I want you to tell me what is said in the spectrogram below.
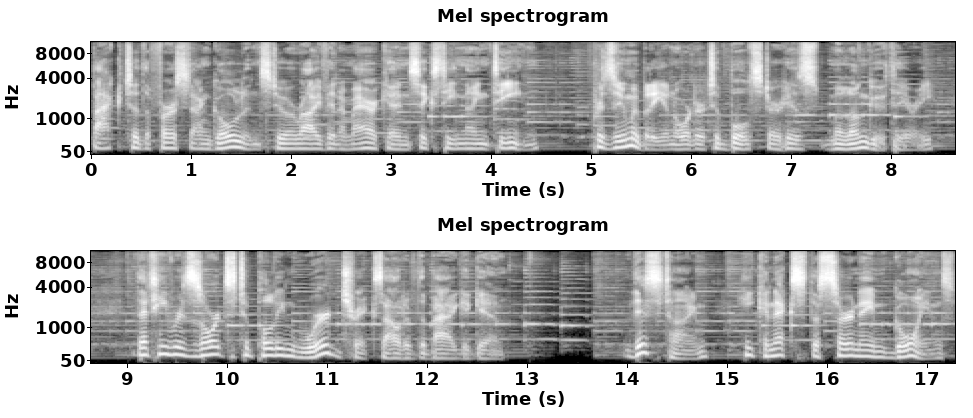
back to the first Angolans to arrive in America in 1619, presumably in order to bolster his Malungu theory, that he resorts to pulling word tricks out of the bag again. This time, he connects the surname Goins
